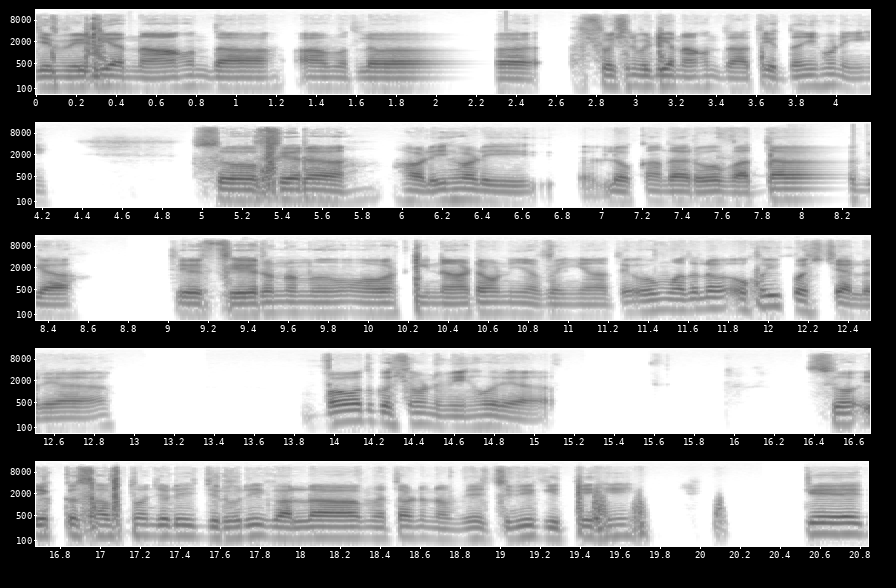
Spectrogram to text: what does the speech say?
ਜੇ ਮੀਡੀਆ ਨਾ ਹੁੰਦਾ, ਆ ਮਤਲਬ ਸੋਸ਼ਲ ਮੀਡੀਆ ਨਾ ਹੁੰਦਾ ਤੇ ਇਦਾਂ ਹੀ ਹੋਣੀ ਸੋ। ਫਿਰ ਹੌਲੀ ਹੌਲੀ ਲੋਕਾਂ ਦਾ ਰੋਹ ਵੱਧਦਾ ਗਿਆ ਤੇ ਫਿਰ ਉਹਨਾਂ ਨੂੰ ਉਹ ਟੀਨਾ ਹਟਾਉਣੀਆਂ ਪਈਆਂ ਤੇ ਉਹ ਮਤਲਬ ਉਹੀ ਕੁਝ ਚੱਲ ਰਿਹਾ ਆ। ਬਹੁਤ ਕੁਝ ਹੁਣ ਵੀ ਹੋ ਰਿਹਾ। ਸੋ ਇੱਕ ਸਭ ਤੋਂ ਜਿਹੜੀ ਜ਼ਰੂਰੀ ਗੱਲ ਆ, ਮੈਂ ਤੁਹਾਡੇ ਨਾਲ ਵਿੱਚ ਵੀ ਕੀਤੀ ਸੀ ਕਿ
